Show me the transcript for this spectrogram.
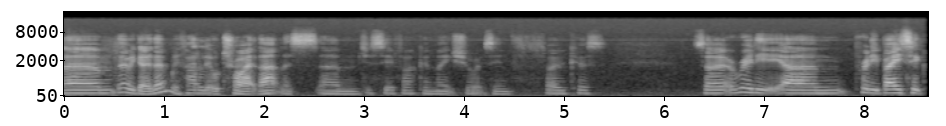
um, there we go then. We've had a little try at that. Let's um, just see if I can make sure it's in focus. So a really um, pretty basic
